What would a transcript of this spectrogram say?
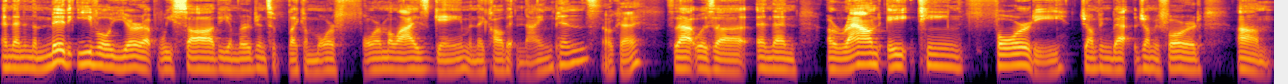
And then in the medieval Europe, we saw the emergence of like a more formalized game, and they called it nine pins. okay. So that was uh, and then around 1840, jumping back, jumping forward, um,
